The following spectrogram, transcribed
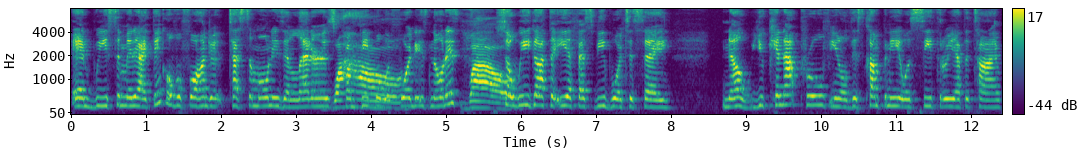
And we submitted i think over 400 testimonies and letters wow. from people with four days notice. Wow. So we got the efsb board to say no you cannot prove you know this company it was c3 at the time.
